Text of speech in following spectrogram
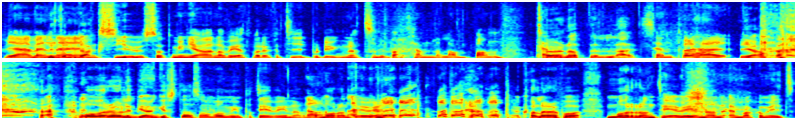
Vi även... Lite eh, dagsljus så att min hjärna vet vad det är för tid på dygnet. Nu bara tända lampan. Turn Tänd, up the lights. tänt var det här. Ja. Åh vad roligt, Björn Gustafsson var med på tv innan, på morgon-tv. Jag kollade på morgon-tv innan Emma kom hit.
